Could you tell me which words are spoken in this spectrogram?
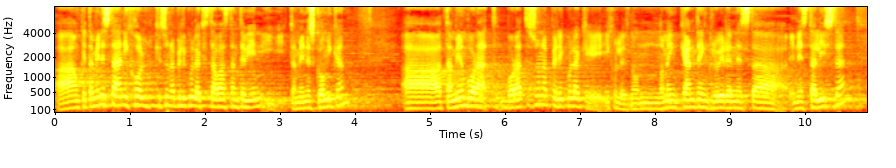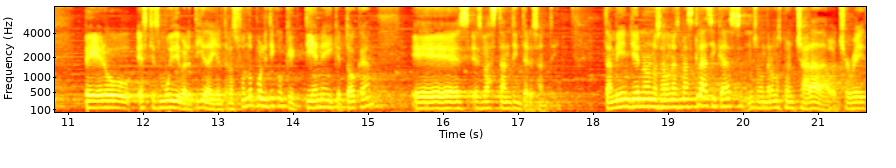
Ah, aunque también está Annie Hall, que es una película que está bastante bien y también es cómica. Ah, también Borat. Borat es una película que, híjoles, no, me encanta incluir en esta, en esta lista, pero es que es muy divertida y el trasfondo político que tiene y que toca es, es bastante interesante. También yéndonos a unas más clásicas, nos encontramos con Charada o Charade,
